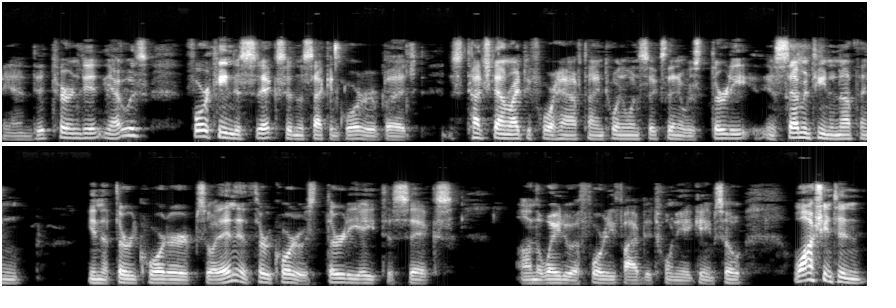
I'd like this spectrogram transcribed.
And it turned in. Yeah, it was 14 to six in the second quarter, but touchdown right before halftime, 21-6. Then it was 30, you know, 17 to nothing in the third quarter. So at the end of the third quarter, it was 38 to six on the way to a 45 to 28 game. So Washington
